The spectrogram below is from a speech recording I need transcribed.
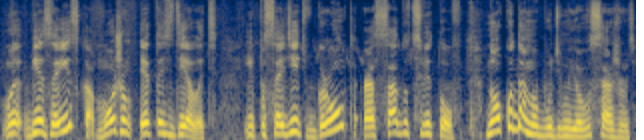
мы без риска можем это сделать и посадить в грунт рассаду цветов. Ну а куда мы будем ее высаживать?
